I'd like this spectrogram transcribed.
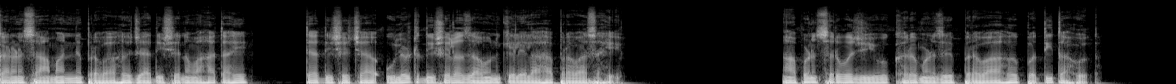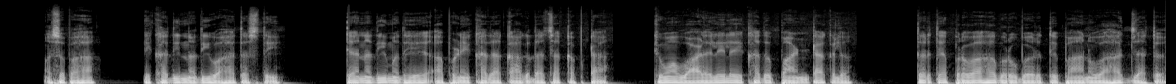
कारण सामान्य प्रवाह ज्या दिशेनं वाहत आहे त्या दिशेच्या उलट दिशेला जाऊन केलेला हा प्रवास आहे. आपण सर्व जीव खरं म्हणजे प्रवाह पतित आहोत. असं पहा एखादी नदी वाहत असते. त्या नदीमध्ये आपण एखादा कागदाचा कपटा किंवा वाळलेलं एखादं पान टाकलं तर त्या प्रवाहाबरोबर ते पान वाहत जातं.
